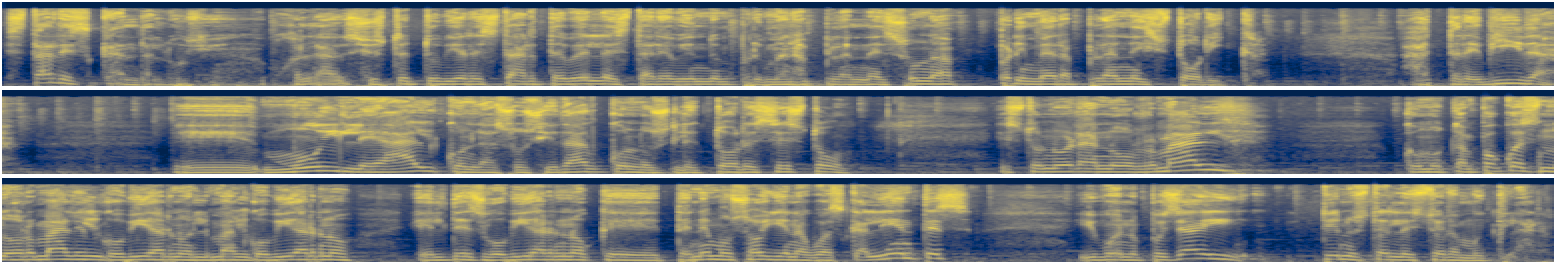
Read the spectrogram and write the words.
Está de escándalo, oye. Ojalá si usted tuviera Star TV la estaría viendo en primera plana. Es una primera plana histórica, atrevida, eh, muy leal con la sociedad, con los lectores. Esto esto no era normal, como tampoco es normal el gobierno, el mal gobierno, el desgobierno que tenemos hoy en Aguascalientes. Y bueno, pues ahí tiene usted la historia muy clara.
